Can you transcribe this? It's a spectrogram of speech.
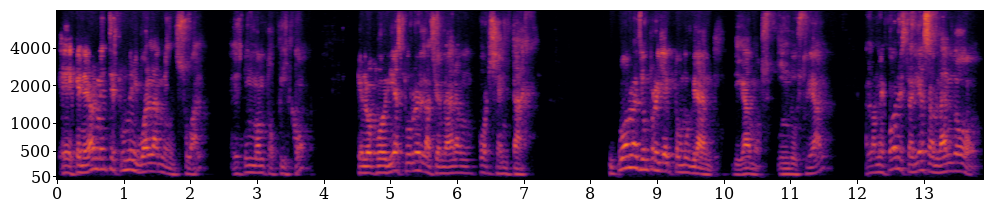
eh, generalmente es una iguala mensual, es un monto fijo, que lo podrías tú relacionar a un porcentaje. Si tú hablas de un proyecto muy grande, digamos, industrial, a lo mejor estarías hablando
